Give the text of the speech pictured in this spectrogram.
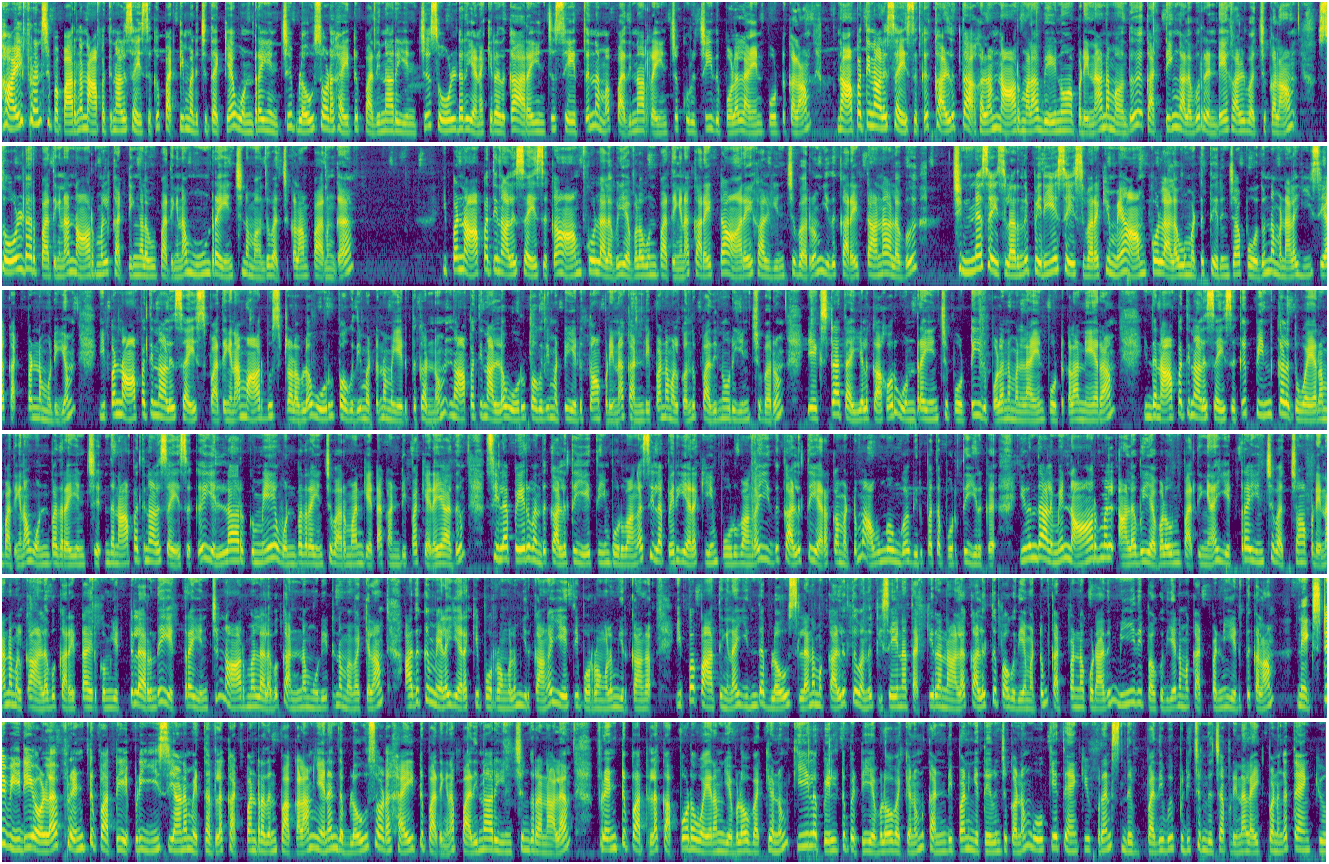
Hi friends இப்போ பாருங்கள் நாற்பத்தி நாலு சைஸுக்கு பட்டி மடித்து தைக்க ஒன்றரை இன்ச்சு ப்ளவுஸோட ஹைட்டு பதினாறு இன்ச்சு ஷோல்டர் இணைக்கிறதுக்கு அரை இன்ச்சு சேர்த்து நம்ம பதினாறரை இன்ச்சு குறித்து இது போல் லைன் போட்டுக்கலாம். நாற்பத்தி நாலு சைஸுக்கு கழுத்து அகலம் நார்மலாக வேணும் அப்படின்னா நம்ம வந்து கட்டிங் அளவு ரெண்டே கால் வச்சுக்கலாம். ஷோல்டர் பார்த்திங்கன்னா நார்மல் கட்டிங் அளவு பார்த்திங்கன்னா மூன்றரை இன்ச் நம்ம வந்து வச்சுக்கலாம் பாருங்கள் இப்போ நாற்பத்தி நாலு சைஸுக்கு ஆம்கோல் அளவு எவ்வளவுன்னு பார்த்தீங்கன்னா கரெக்டாக ஆறே கால் இன்ச்சு வரும். இது கரெக்டான அளவு. சின்ன சைஸ்லேருந்து பெரிய சைஸ் வரைக்குமே ஆம்கோல் அளவு மட்டும் தெரிஞ்சால் போதும். நம்மளால் ஈஸியாக கட் பண்ண முடியும். இப்போ நாற்பத்தி நாலு சைஸ் பார்த்திங்கன்னா மார்பு சுற்றளவில் ஒரு பகுதி மட்டும் நம்ம எடுத்துக்கணும். நாற்பத்தி நாலில் ஒரு பகுதி மட்டும் எடுத்தோம் அப்படின்னா கண்டிப்பாக நம்மளுக்கு வந்து பதினோரு இன்ச்சு வரும். எக்ஸ்ட்ரா தையலுக்காக ஒரு ஒன்றரை இன்ச்சு போட்டு இது போல் நம்ம லைன் போட்டுக்கலாம் நேராக இந்த நாற்பத்தி நாலு சைஸுக்கு பின்கழுத்து உயரம் பார்த்திங்கன்னா ஒன்பதரை இன்ச்சு இந்த நாற்பத்தி நாலு சைஸுக்கு எல்லாருக்குமே ஒன்பதரை இன்ச்சு வருமானு கேட்டால் கண்டிப்பாக கிடையாது. சில பேர் வந்து கழுத்து ஏற்றியும் போடுவாங்க. சில பேர் இறக்கியும் போடுவாங்க. இது கழுத்து இறக்க மட்டும் அவங்கவுங்க விருப்பத்தை பொறுத்து இருக்குது இருந்தாலுமே நார்மல் அளவு எவ்வளோன்னு பார்த்தீங்கன்னா எட்டரை இன்ச்சு வச்சோம் அப்படின்னா நம்மளுக்கு அளவு கரெக்டாக இருக்கும். எட்டுலேருந்து எட்டரை இன்ச்சு நார்மல் அளவு கண்ணை மூடிட்டு நம்ம வைக்கலாம். அதுக்கு மேலே இறக்கி போடுறவங்களும் இருக்காங்க ஏற்றி போடுறவங்களும் இருக்காங்க. இப்போ பார்த்தீங்கன்னா இந்த ப்ளவுஸில் நம்ம கழுத்து வந்து டிசைனாக தைக்கிறனால கழுத்து பகுதியை மட்டும் கட் பண்ணக்கூடாது. மீதி பகுதியை நம்ம கட் பண்ணி எடுத்துக்கலாம். நெக்ஸ்ட்டு வீடியோவில் ஃப்ரண்ட்டு பார்த்து எப்படி ஈஸியான மெத்தடில் கட் பண்ணுறதுன்னு பார்க்கலாம். ஏன்னா இந்த ப்ளவுஸோட ஹைட்டு பார்த்திங்கன்னா பதினாறு இன்ச்சுங்கிறனால ஃப்ரண்ட்டு பார்ட்டில் கப்போட உயரம் எவ்வளோ வைக்கணும் கீழே பெல்ட்டு பெட்டி எவ்வளோ வைக்கணும் கண்டிப்பாக நீங்கள் தெரிஞ்சுக்கணும். ஓகே தேங்க்யூ ஃப்ரெண்ட்ஸ் இந்த பதிவு பிடிச்சிருந்துச்சு அப்படின்னா லைக் பண்ணுங்கள் தேங்க்யூ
